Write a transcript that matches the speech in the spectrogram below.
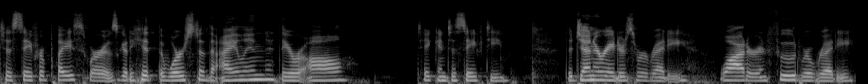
to a safer place where it was going to hit the worst of the island. They were all taken to safety. The generators were ready, water and food were ready.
